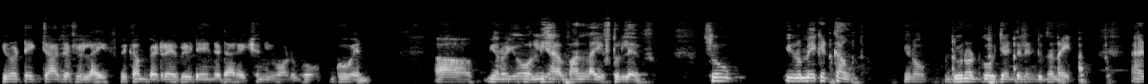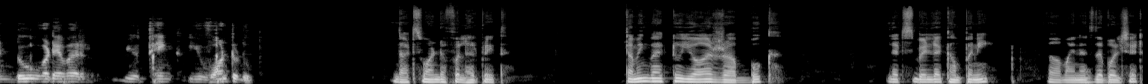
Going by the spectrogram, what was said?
You know, take charge of your life, become better every day in the direction you want to go go in. Uh, you know, you only have one life to live. So, you know, make it count. You know, do not go gentle into the night and do whatever you think you want to do. That's wonderful, Harpreet. Coming back to your uh, book, Let's Build a Company, uh, minus the bullshit.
